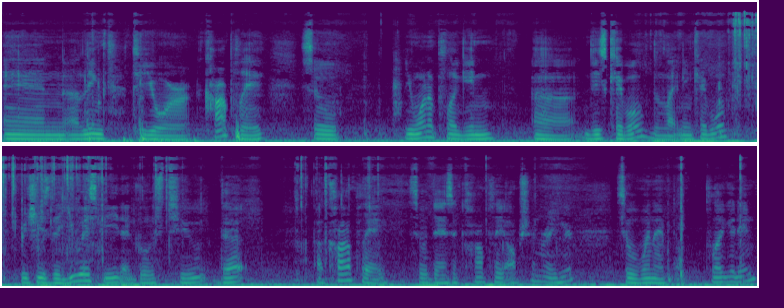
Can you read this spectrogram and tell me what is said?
and uh, linked to your CarPlay. So you want to plug in uh, this cable, the lightning cable, which is the USB that goes to the a CarPlay. So there's a CarPlay option right here. So when I plug it in,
